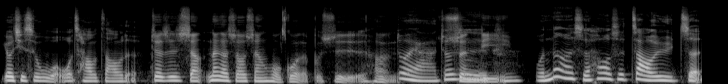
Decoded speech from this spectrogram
尤其是我，我超糟的，就是生那个时候生活过得不是很对啊，就是顺利。我那个时候是躁郁症，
